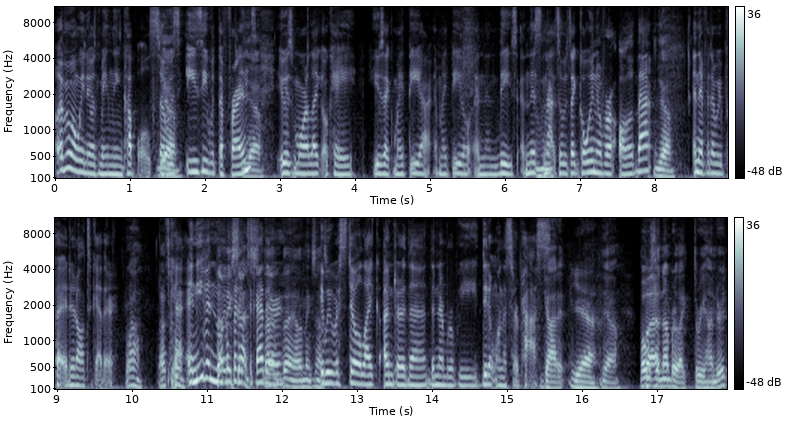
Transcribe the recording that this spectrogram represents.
everyone we know is mainly in couples, so Yeah. it was easy with the friends. Yeah. It was more like okay, he was like my tia and my tío, and then these and this and that. So it's like going over all of that. Mm-hmm. Yeah. and then from there we put it all together. wow, that's cool. Yeah, and even that when we put sense. it together, That, that- that makes sense. we were still like under the the number we didn't want to surpass. Got it. Yeah. Yeah. What was the number? Like 300?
